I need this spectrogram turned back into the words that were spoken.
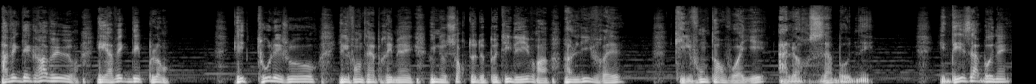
avec des gravures et avec des plans. Et tous les jours, ils vont imprimer une sorte de petit livre, un livret, qu'ils vont envoyer à leurs abonnés. Et des abonnés,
